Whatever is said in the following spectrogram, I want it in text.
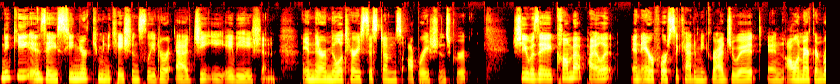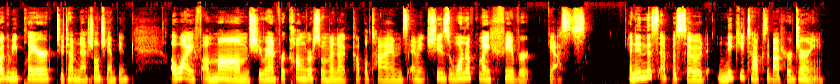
Nikki is a senior communications leader at GE Aviation in their military systems operations group. She was a combat pilot, an Air Force Academy graduate, an All American rugby player, two time national champion, a wife, a mom. She ran for congresswoman a couple times. I mean, she's one of my favorite guests. And in this episode, Nikki talks about her journey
